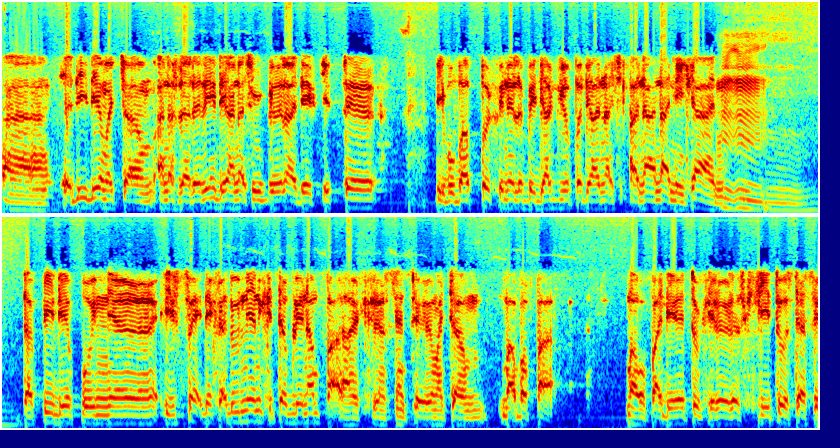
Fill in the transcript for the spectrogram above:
Uh, jadi dia macam anak saudara ni dia anak syurga lah. Dia kita ibu bapa kena lebih jaga pada anak anak-anak ni kan. Hmm. Tapi dia punya efek dekat dunia ni kita boleh nampak lah. Kira macam mak bapak mak bapak dia tu kira rezeki tu sentiasa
